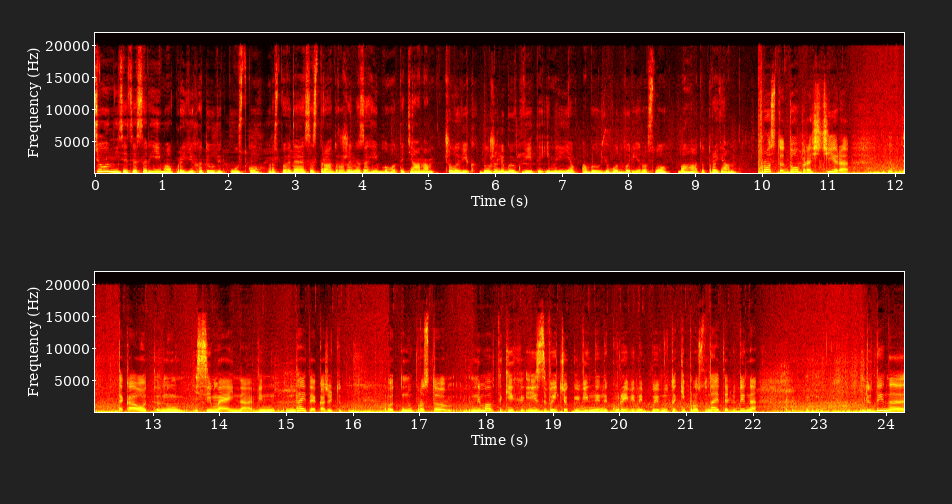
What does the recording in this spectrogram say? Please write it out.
Цього місяця Сергій мав приїхати у відпустку, розповідає сестра дружини загиблого Тетяна. Чоловік дуже любив квіти і мріяв, аби у його дворі росло багато троянд. Просто добра, щира, така от, ну, сімейна. Він, знаєте, як кажуть, тут, от, ну просто не мав таких і звичок, він і не курив, і не пив. Ну такі просто, знаєте, людина, людина,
